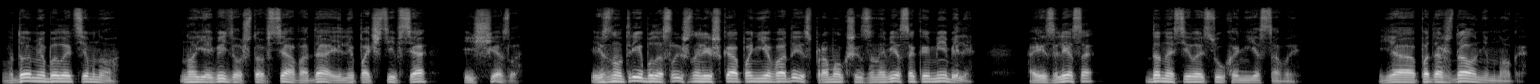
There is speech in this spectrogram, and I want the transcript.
В доме было темно, но я видел, что вся вода, или почти вся, исчезла. Изнутри было слышно лишь капанье воды с промокших занавесок и мебели, а из леса доносилось уханье совы. Я подождал немного,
